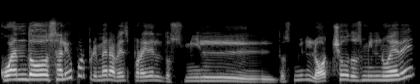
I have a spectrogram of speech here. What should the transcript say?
Cuando salió por primera vez por ahí del 2000, 2008, 2009,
